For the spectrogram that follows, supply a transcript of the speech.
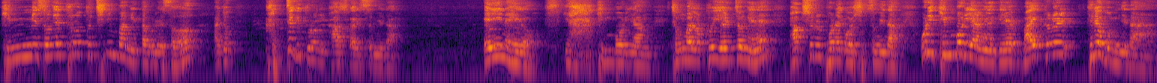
김미성의 트로트 7인방이 있다고 그래서 아주 갑자기 들어온 가수가 있습니다. 애인해요. 야, 김보리 양. 정말로 그 열정에 박수를 보내고 싶습니다. 우리 김보리 양에게 마이크를 드려봅니다.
